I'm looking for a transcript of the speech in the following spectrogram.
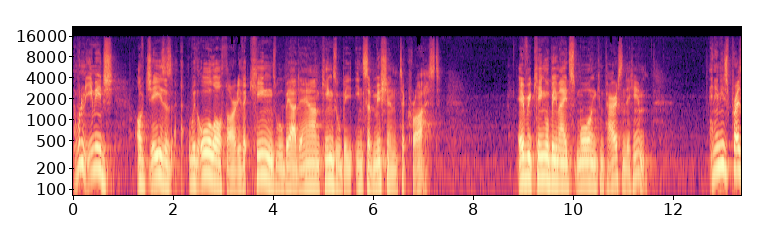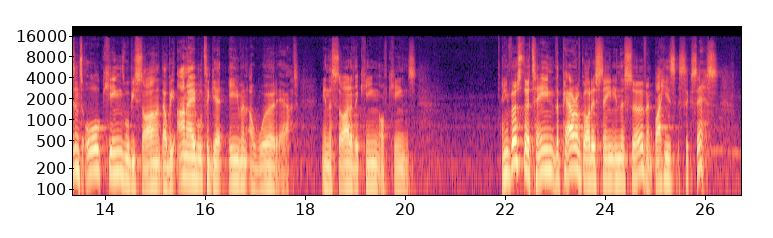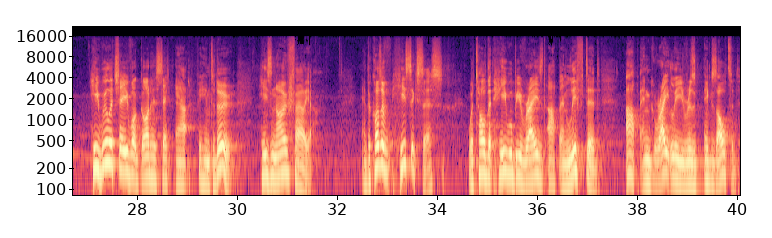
And what an image of Jesus with all authority that kings will bow down, kings will be in submission to Christ. Every king will be made small in comparison to him. And in his presence, all kings will be silent. They'll be unable to get even a word out in the sight of the King of Kings. And in verse 13, the power of God is seen in the servant by his success he will achieve what God has set out for him to do. He's no failure. And because of his success, we're told that he will be raised up and lifted up and greatly exalted.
